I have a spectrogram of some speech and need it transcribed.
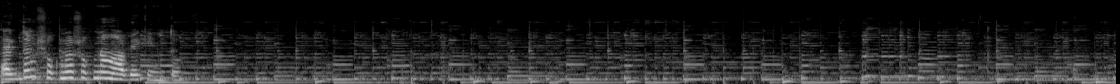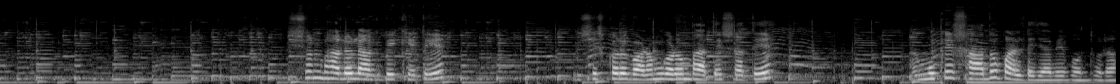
একদম শুকনো শুকনো হবে কিন্তু। ভীষণ ভালো লাগবে খেতে। বিশেষ করে গরম গরম ভাতের সাথে মুখের স্বাদও পাল্টে যাবে বন্ধুরা।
